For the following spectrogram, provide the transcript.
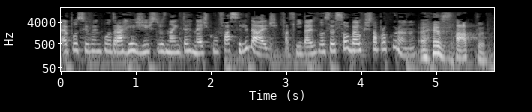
é possível encontrar registros na internet com facilidade. Facilidade você souber o que está procurando. É, exato.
